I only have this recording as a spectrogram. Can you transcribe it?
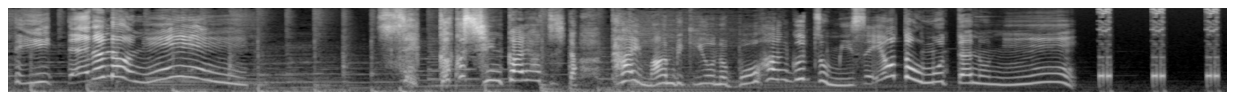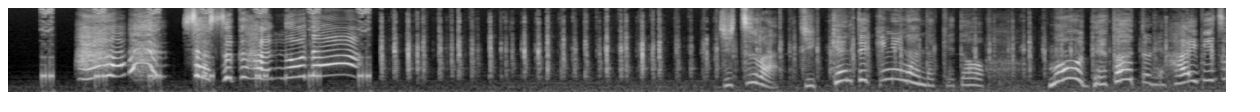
って言ってるのに。せっかく新開発した対万引き用の防犯グッズを見せようと思ったのに。あ早速反応だ。実は実験的になんだけどもうデパートに配備済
